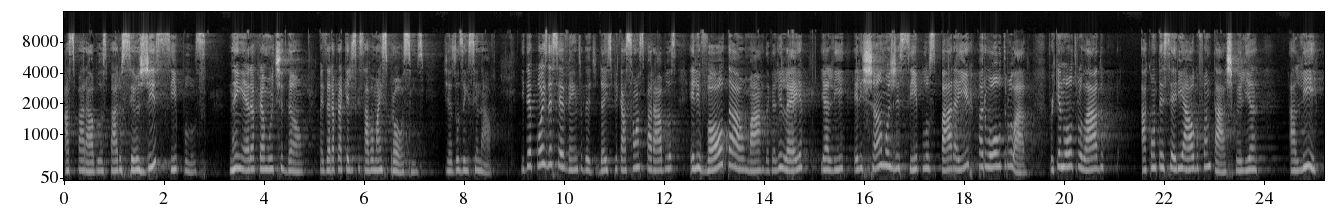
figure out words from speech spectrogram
as parábolas para os seus discípulos. Nem era para a multidão, mas era para aqueles que estavam mais próximos. Jesus ensinava. E depois desse evento de, da explicação às parábolas, ele volta ao mar da Galileia e ali ele chama os discípulos para ir para o outro lado. Porque no outro lado aconteceria algo fantástico. Ele ia ali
